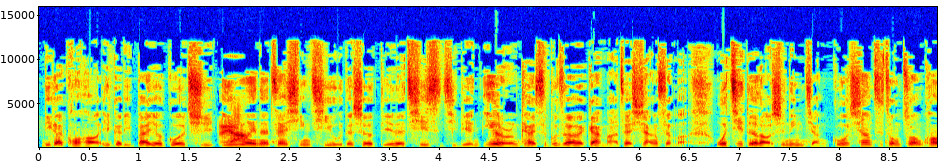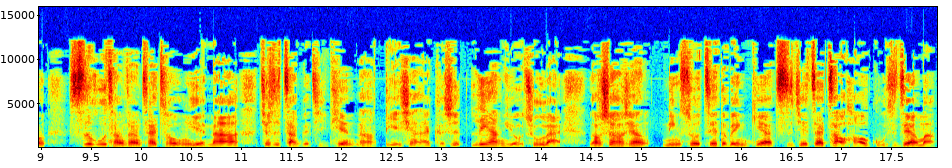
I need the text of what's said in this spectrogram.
你该看哈，一个礼拜又过去，因为呢，在星期五的时候跌了七十几点，又有人开始不知道在干嘛，在想什么。我记得老师您讲过，像这种状况似乎常常在重演呐，就是涨个几天，然后跌下来，可是量有出来。老师好像您说这的边家直接在找好股，是这样吗？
